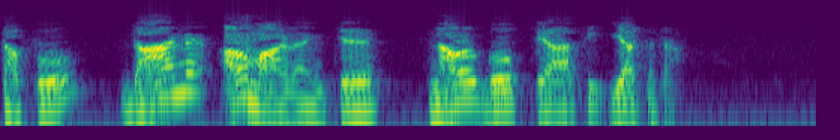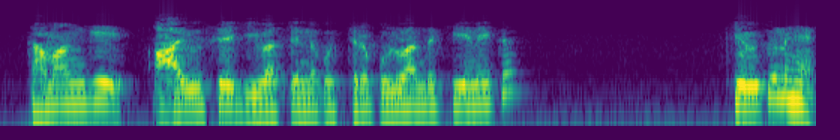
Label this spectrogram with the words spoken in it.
තපෝ දාන අවමානංච නව ගෝප්‍යාති යතත. තමන්ගේ ආයුෂයේ ජීවත් වෙන්න කොච්චර පුළුවන්ද කියන එක කියුතු නැහැ.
